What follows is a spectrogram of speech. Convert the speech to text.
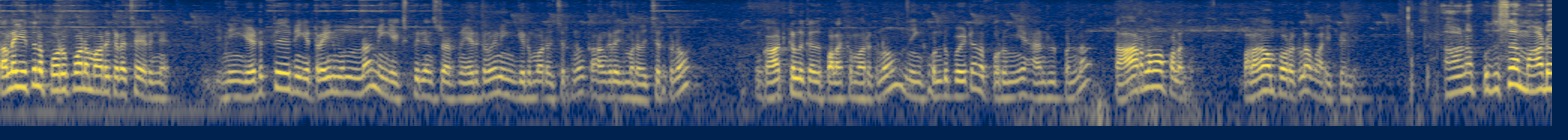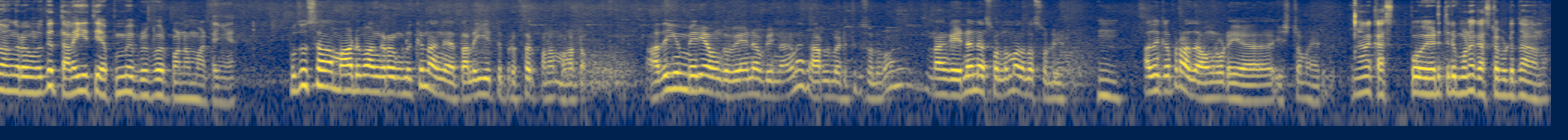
தலையத்தில் பொறுப்பான மாடு கிடைச்சா எடுங்க. நீங்கள் எடுத்து நீங்கள் ட்ரெயின் பண்ணணும்னா நீங்கள் எக்ஸ்பீரியன்ஸ்டாக இருக்கணும். ஏற்கனவே நீங்கள் மாதிரி வச்சுருக்கணும் காங்கிரேஜ் மாடு வச்சுருக்கணும். உங்கள் ஆட்களுக்கு அது பழக்கமாக இருக்கணும். நீங்கள் கொண்டு போயிட்டு அதை பொறுமையாக ஹேண்டில் பண்ணால் தாராளமாக பழகும். பழகாம போகிறதுக்குலாம் வாய்ப்பே இல்லை. ஆனால் புதுசாக மாடு வாங்குறவங்களுக்கு தலையத்தை எப்பவுமே ப்ரிஃபர் பண்ண மாட்டேங்க. புதுசாக மாடு வாங்குறவங்களுக்கு நாங்கள் தலையீத்து ப்ரிஃபர் பண்ண மாட்டோம். அதையும் மீறி அவங்க வேணும் அப்படின்னாங்கன்னா தாராளமாக எடுத்துக்க சொல்லுவோம். நாங்கள் என்னென்ன சொல்லணுமோ அதெல்லாம் சொல்லிடுவோம். அதுக்கப்புறம் அது அவங்களுடைய இஷ்டமாயிருது ஆனால் கஷ்ட இப்போ எடுத்துகிட்டு போனால் கஷ்டப்பட்டு தான் ஆகணும்.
